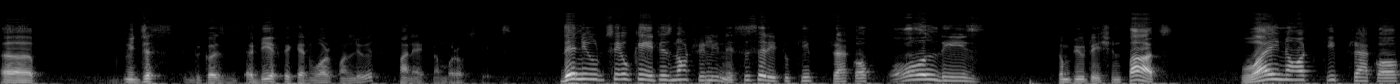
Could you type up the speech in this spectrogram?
uh, we just because a DFA can work only with finite number of states. Then you would say, okay, it is not really necessary to keep track of all these computation paths. Why not keep track of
